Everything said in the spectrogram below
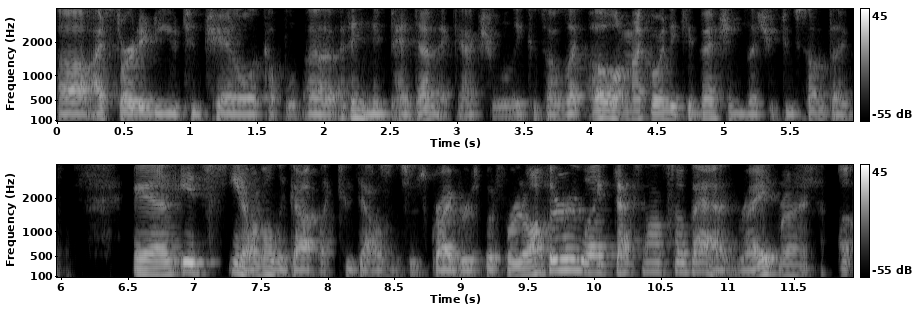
uh, I started a YouTube channel a couple, uh, I think mid pandemic actually, because I was like, oh, I'm not going to conventions. I should do something. And it's you know i've only got like 2000 subscribers but for an author like that's not so bad right? Right. Uh,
